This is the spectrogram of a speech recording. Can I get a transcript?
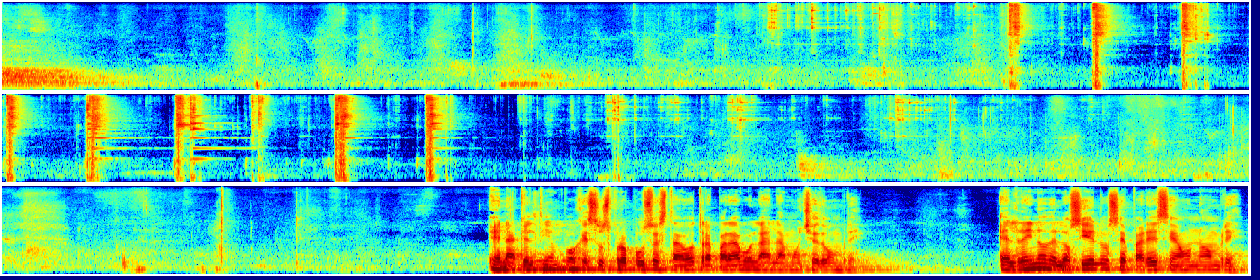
En aquel tiempo Jesús propuso esta otra parábola a la muchedumbre. El reino de los cielos se parece a un hombre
